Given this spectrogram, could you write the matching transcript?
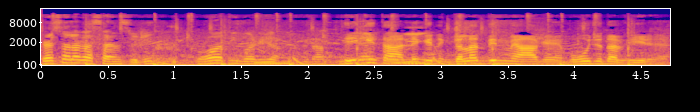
कैसा लगा साइंस सिटी बहुत ही बढ़िया। ठीक ही था लेकिन गलत दिन में आ गए हैं बहुत ज़्यादा भीड़ है।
